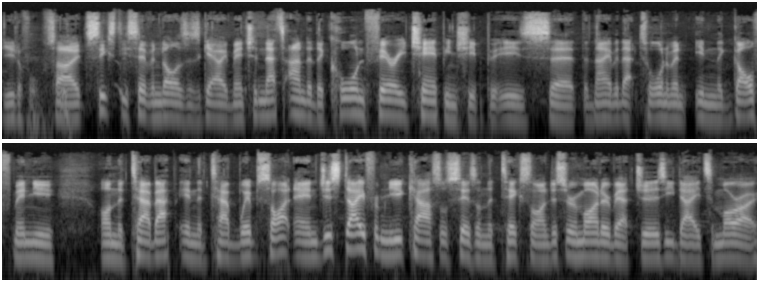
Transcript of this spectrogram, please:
beautiful. So $67, as Gowie mentioned. That's under the Corn Ferry Championship is uh, the name of that tournament in the golf menu on the Tab app and the Tab website. And just Dave from Newcastle says on the text line, just a reminder about Jersey Day tomorrow.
